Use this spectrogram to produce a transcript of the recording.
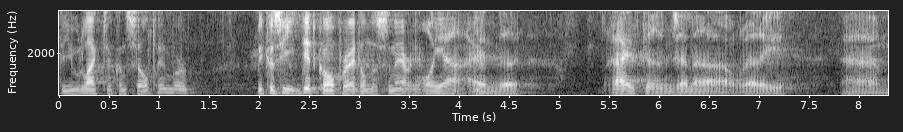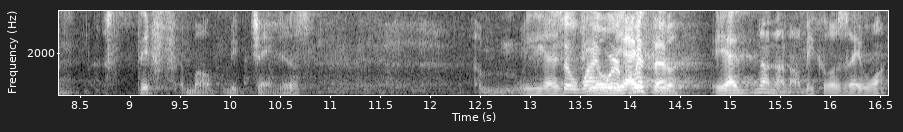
Do you like to consult him, or because he did cooperate on the scenario? oh yeah, and uh, writers in general are very um, stiff about big changes. Um, he So why few- work he had with them? few- He had, no, no, no, because I want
